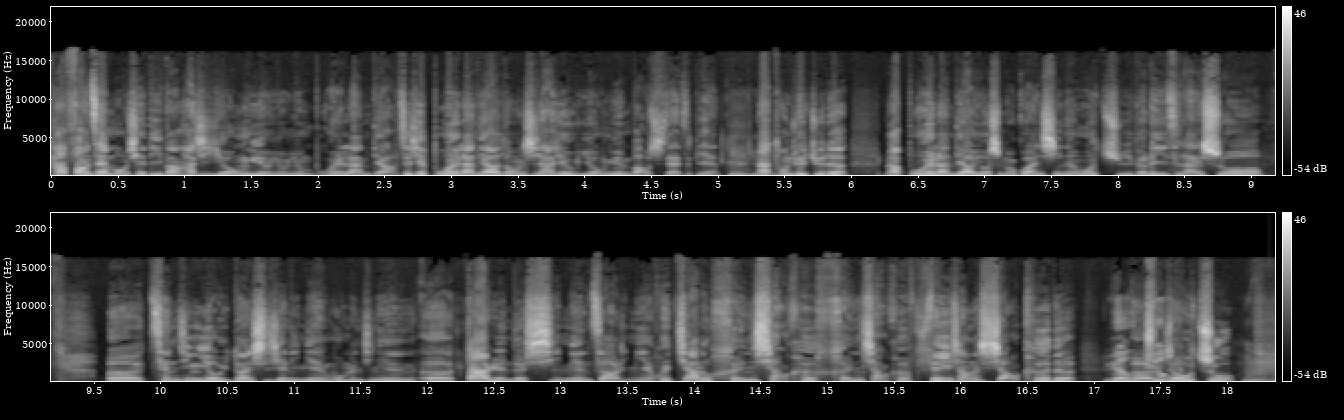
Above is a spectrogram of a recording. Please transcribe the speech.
它放在某些地方，它是永远永远不会烂掉。这些不会烂掉的东西，它就永远保持在这边。嗯。那同学觉得，那不会烂掉有什么关系呢？我举个例子来说，呃，曾经有一段时间里面，我们今天呃大人的洗面皂里面会加入很小颗、很小颗、非常小颗的柔珠。呃、柔珠。嗯。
